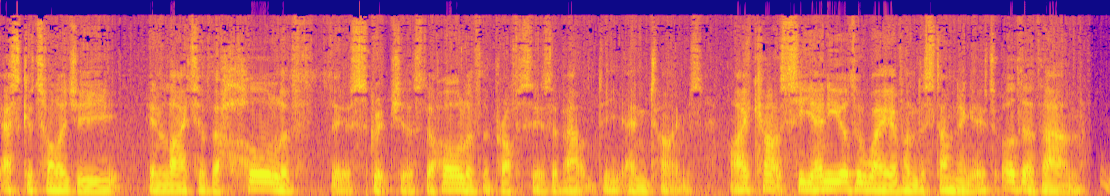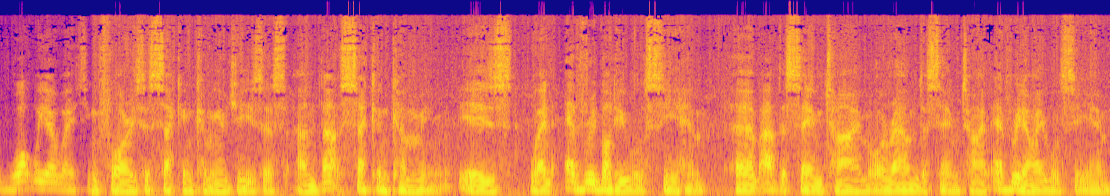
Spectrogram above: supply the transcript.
eschatology in light of the whole of the scriptures, the whole of the prophecies about the end times. I can't see any other way of understanding it other than what we are waiting for is the second coming of Jesus, and that second coming is when everybody will see him um, at the same time or around the same time. Every eye will see him.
